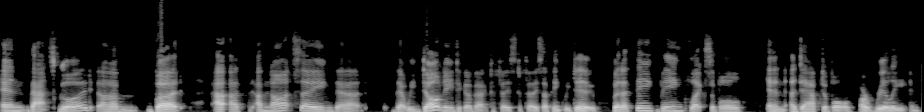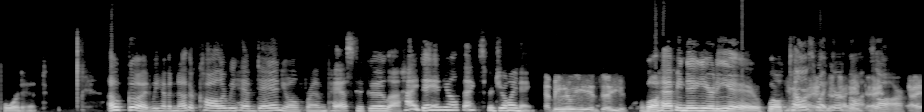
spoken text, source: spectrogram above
and that's good. Um, but I, I'm not saying that that we don't need to go back to face to face. I think we do, but I think being flexible and adaptable are really important. Oh, good. We have another caller. We have Daniel from Pascagoula. Hi, Daniel. Thanks for joining. Happy New Year to you. Well, Happy New Year to you. Well, you tell know, us what to, your I thoughts had, are. I,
